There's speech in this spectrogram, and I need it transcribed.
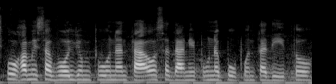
nagbe-base po kami sa volume po ng tao, sa dami pong nagpupunta dito.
